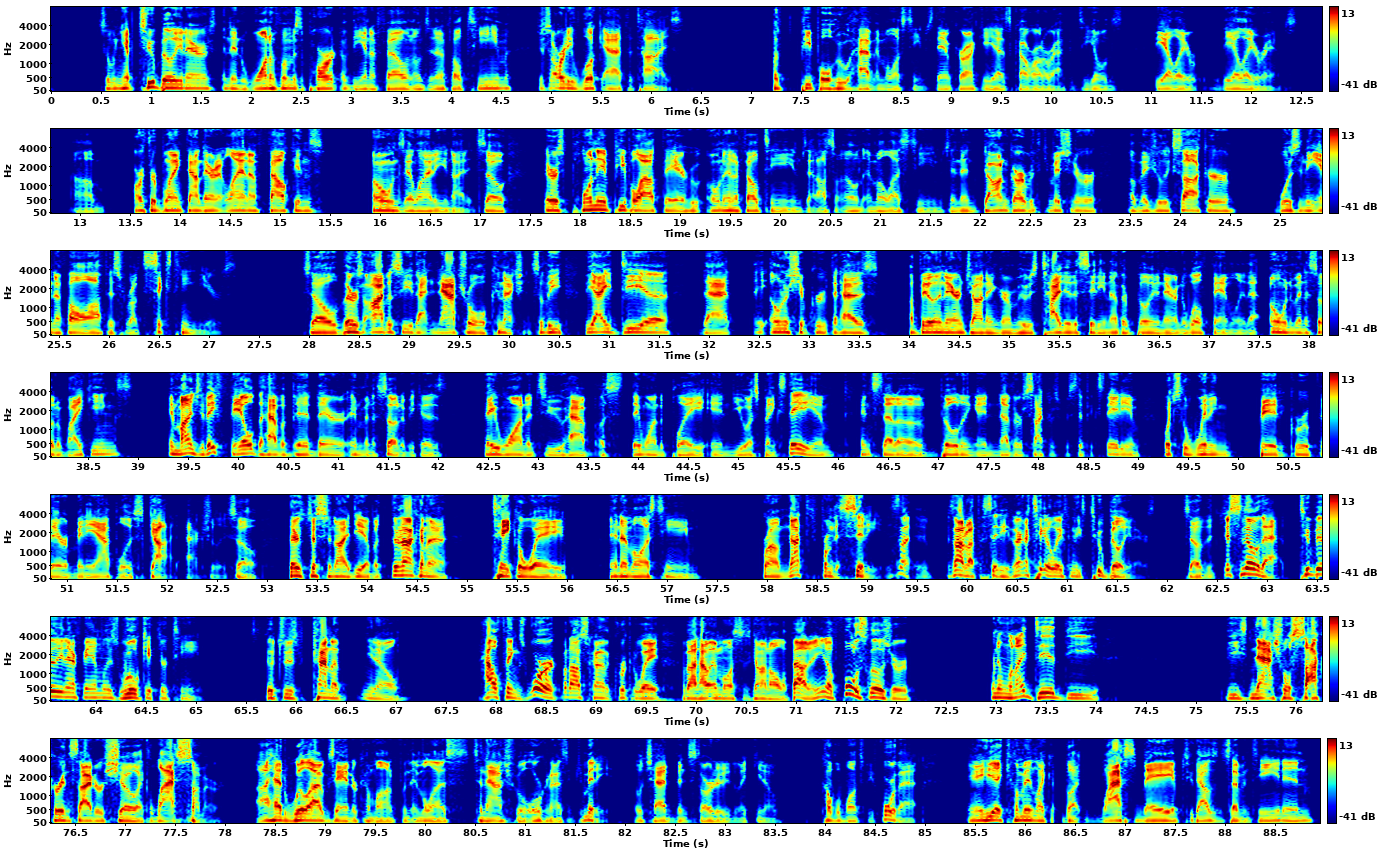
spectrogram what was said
So when you have two billionaires and then one of them is a part of the NFL and owns an NFL team, just already look at the ties of people who have MLS teams. Stan Kroenke has Colorado Rapids. He owns the LA the LA Rams. Um, Arthur Blank down there in Atlanta, Falcons owns Atlanta United. So there's plenty of people out there who own NFL teams that also own MLS teams. And then Don Garber, the commissioner of Major League Soccer, was in the NFL office for about 16 years. So there's obviously that natural connection. So the the idea that a ownership group that has a billionaire in John Ingram who's tied to the city, another billionaire in the Wilf family that owned Minnesota Vikings, and mind you, they failed to have a bid there in Minnesota because they wanted to have a they wanted to play in US Bank Stadium instead of building another soccer specific stadium, which the winning bid group there in Minneapolis got actually. So there's just an idea, but they're not going to take away an MLS team from not from the city. It's not it's not about the city. They're not going to take it away from these two billionaires. So just know that two billionaire families will get their team, which is kind of you know how things work, but also kind of the crooked way about how MLS has gone all about it. And, you know, full disclosure, you know, when I did the these Nashville Soccer Insider show like last summer, I had Will Alexander come on from the MLS to Nashville organizing committee, which had been started like you know a couple months before that, and he had come in like like last May of 2017, and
